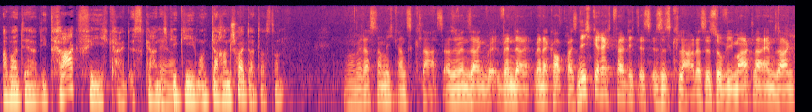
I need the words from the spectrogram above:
aber der, die Tragfähigkeit ist gar nicht ja. gegeben und daran scheitert das dann. Weil mir das noch nicht ganz klar ist. Also wenn, sagen, wenn, der, wenn der Kaufpreis nicht gerechtfertigt ist, ist es klar. Das ist so wie Makler einem sagen,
